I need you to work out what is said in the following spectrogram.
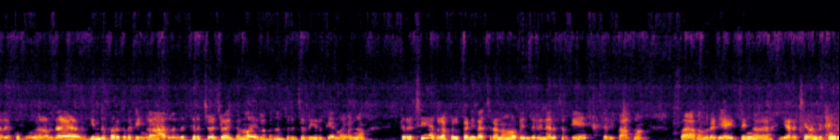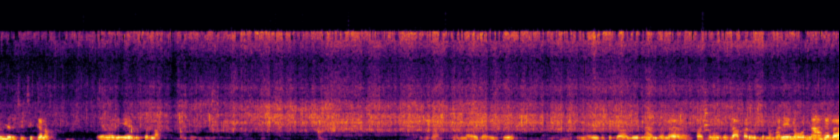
அது குப் அந்த இந்துப்பு இருக்குது பார்த்தீங்களா அது வந்து திரிச்சு வச்சு வைக்கணும். இதில் கொஞ்சம் திரிச்சது இருக்குது என்ன கொஞ்சம் திரிச்சு அதெல்லாம் ஃபில் பண்ணி வச்சிடணும் அப்படின்னு சொல்லி நினச்சிருக்கேன். சரி பார்க்கலாம். சாதமும் ரெடி ஆகிடுச்சு இங்கே இறச்சி வந்து பொரிஞ்சிருச்சு சிக்கனம். என்ன இதையும் எடுத்துடலாம். நல்லா இதாகிட்டு இன்னும் எடுத்துட்டோம் அப்படின்னா அதனால் பசங்களுக்கு சாப்பாடு கொடுத்துடலாம். மணி இன்னும் ஒன்றும் ஆகலை.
